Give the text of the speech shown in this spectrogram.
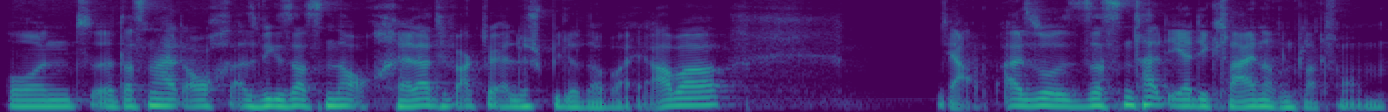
Und äh, das sind halt auch, also wie gesagt, sind auch relativ aktuelle Spiele dabei. Aber ja, also das sind halt eher die kleineren Plattformen.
